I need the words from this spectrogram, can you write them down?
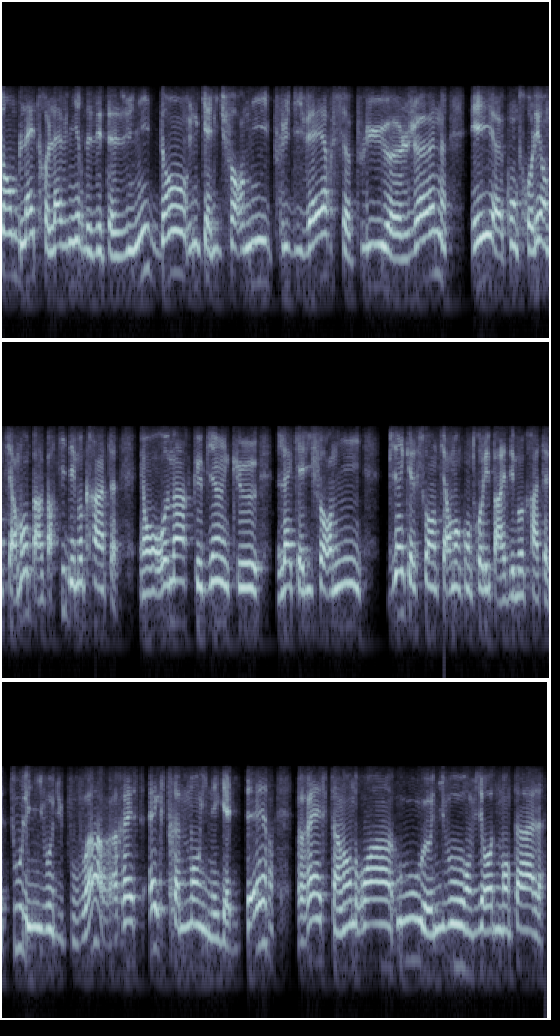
semble être l'avenir des États-Unis dans une Californie plus diverse, plus euh, jeune et euh, contrôlée entièrement par le Parti démocrate. Et on remarque bien que la Californie bien qu'elle soit entièrement contrôlée par les démocrates à tous les niveaux du pouvoir, reste extrêmement inégalitaire, reste un endroit où, au niveau environnemental,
